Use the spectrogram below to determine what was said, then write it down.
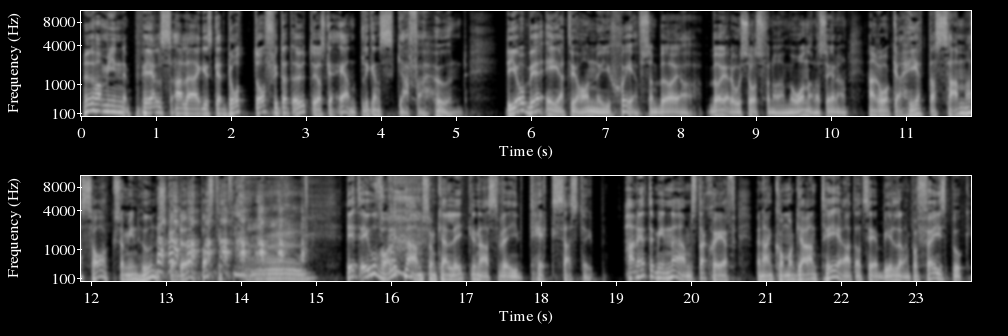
Nu har min pälsallergiska dotter flyttat ut och jag ska äntligen skaffa hund. Det jobbiga är att vi har en ny chef som börjar, började hos oss för några månader sedan. Han råkar heta samma sak som min hund ska döpas till. Det är ett ovanligt namn som kan liknas vid Texas typ. Han är inte min närmsta chef, men han kommer garanterat att se bilderna på Facebook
